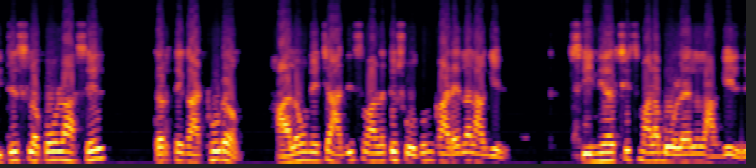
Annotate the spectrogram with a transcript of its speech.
इथेच लपवलं असेल तर ते गाठुडं हलवण्याच्या आधीच मला ते शोधून काढायला लागेल. सिनियरशीच मला बोलायला लागेल.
